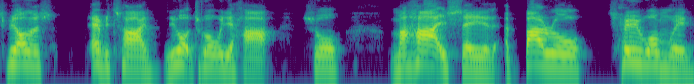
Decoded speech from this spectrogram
To be honest, every time you got to go with your heart. So my heart is saying a Barrow 2-1 win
